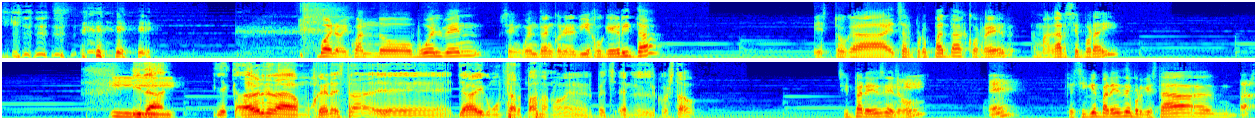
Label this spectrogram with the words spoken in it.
bueno, y cuando vuelven, se encuentran con el viejo que grita. Les toca echar por patas, correr, amagarse por ahí. Y, Y la- Y el cadáver de la mujer está, eh, ya hay como un zarpazo, ¿no? En el, pecho- en el costado. sí parece, ¿no? ¿Eh? Que sí que parece porque está Ah.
